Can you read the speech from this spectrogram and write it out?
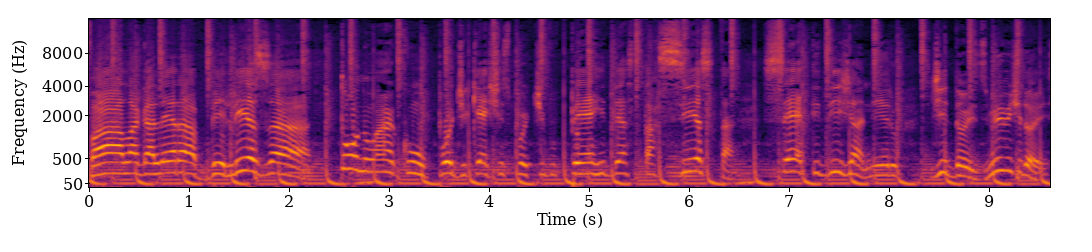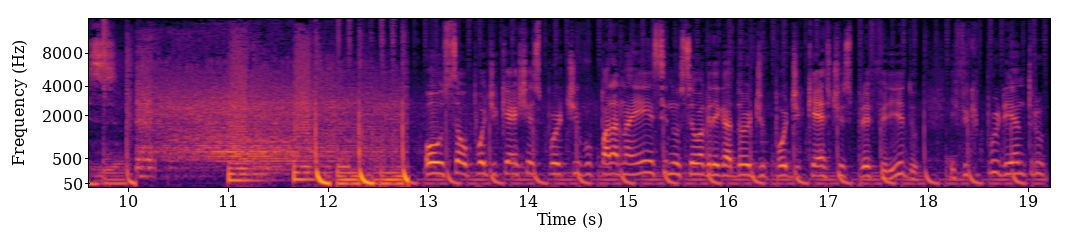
Fala galera, beleza? Tô no ar com o podcast esportivo PR desta sexta, 7 de janeiro de 2022. Ouça o podcast esportivo paranaense no seu agregador de podcasts preferido e fique por dentro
